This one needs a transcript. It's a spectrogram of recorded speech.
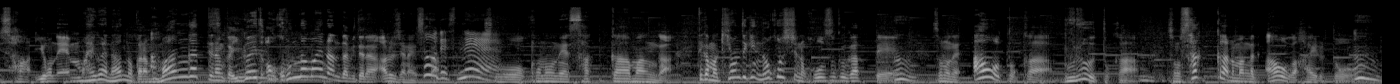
さ4年前ぐらいなんのかな？あ。漫画ってなんか意外とあこんな前なんだみたいなのあるじゃないですか。そうですね。そうこのねサッカー漫画。てかまあ基本的に残しの法則があって、うん。そのね青とかブルーとか、うん。そのサッカーの漫画で青が入ると、うん。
